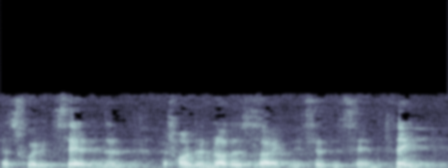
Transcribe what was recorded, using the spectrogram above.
that's what it said. And then I found another site and it said the same thing.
